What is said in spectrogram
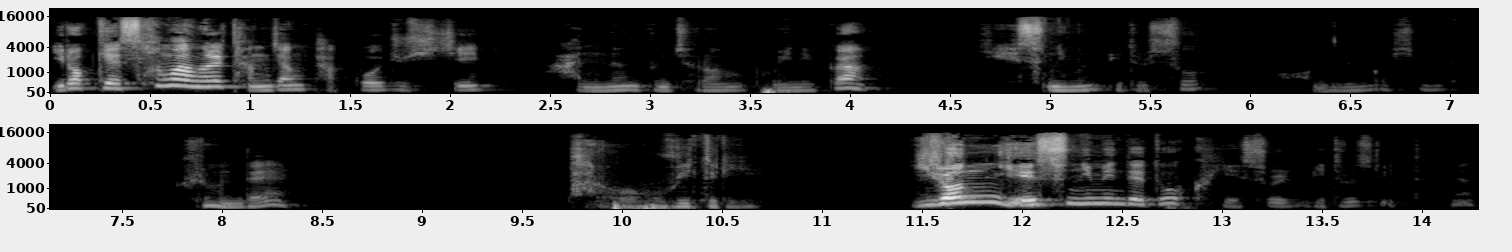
이렇게 상황을 당장 바꾸어 주시지 않는 분처럼 보이니까 예수님을 믿을 수 없는 것입니다. 그런데 바로 우리들이 이런 예수님인데도 그 예수를 믿을 수 있다면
